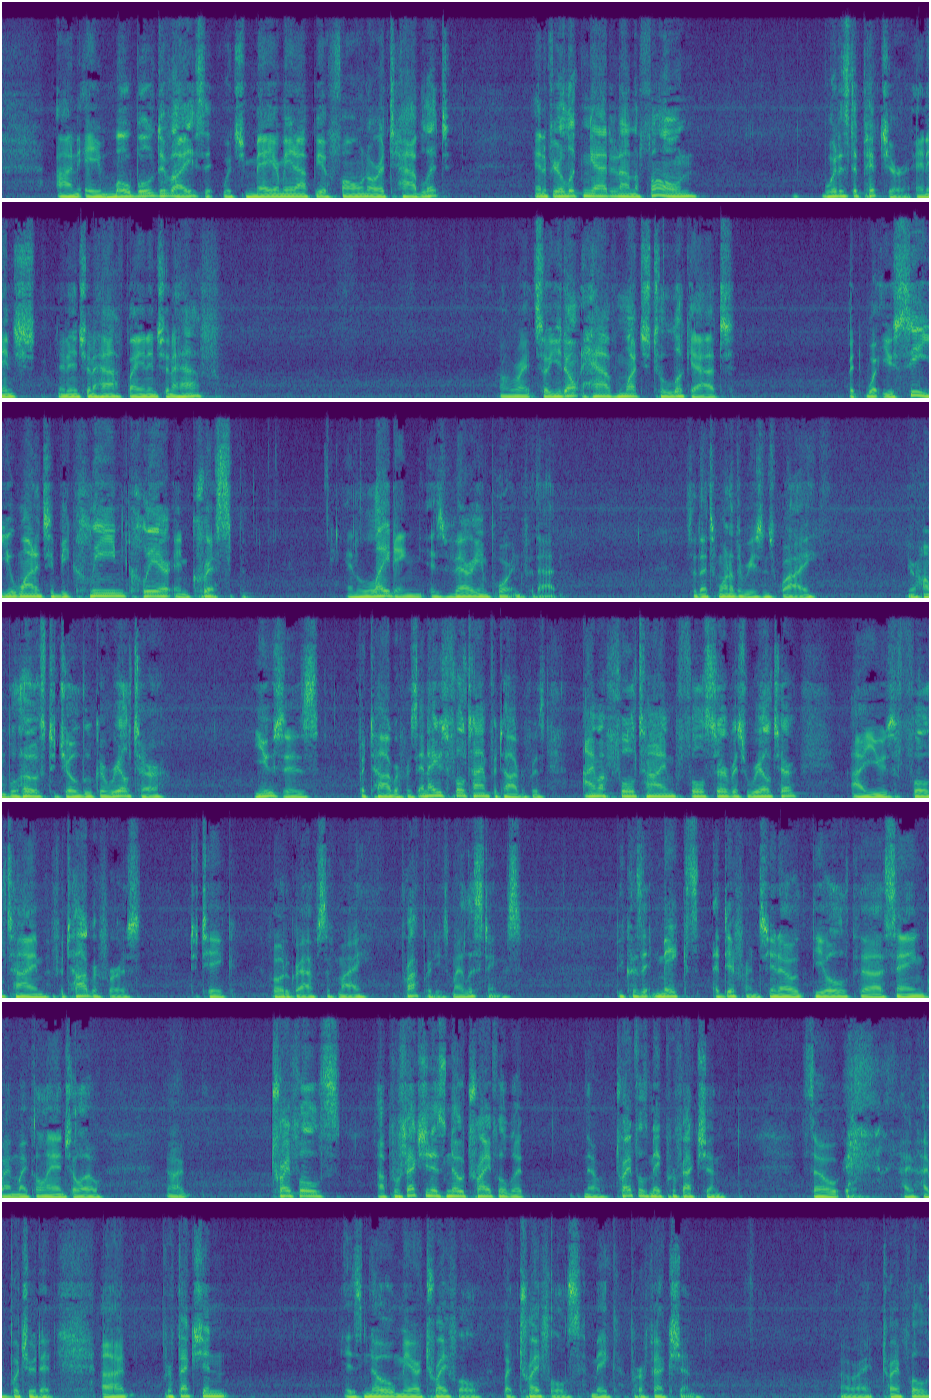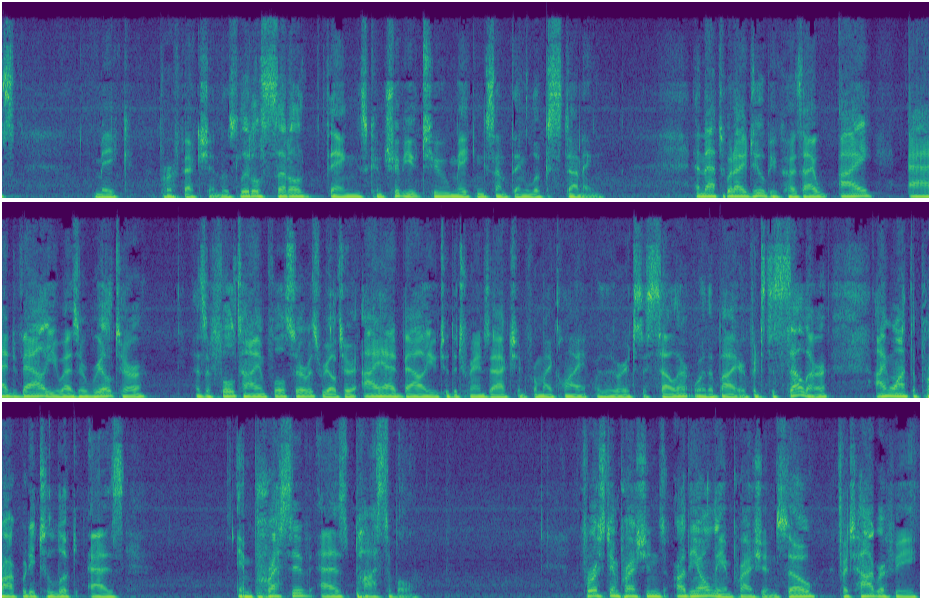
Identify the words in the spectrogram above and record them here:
on a mobile device, which may or may not be a phone or a tablet. And if you're looking at it on the phone, what is the picture? An inch, an inch and a half by an inch and a half. All right, so you don't have much to look at, but what you see, you want it to be clean, clear, and crisp. And lighting is very important for that. So that's one of the reasons why your humble host, Joe Luca Realtor, uses photographers. And I use full time photographers. I'm a full time, full service realtor. I use full time photographers to take photographs of my properties, my listings, because it makes a difference. You know, the old uh, saying by Michelangelo uh, trifles, uh, perfection is no trifle, but no, trifles make perfection. So I, I butchered it. Uh, perfection is no mere trifle, but trifles make perfection. All right, trifles make perfection. Those little subtle things contribute to making something look stunning. And that's what I do because I, I add value as a realtor, as a full time, full service realtor. I add value to the transaction for my client, whether it's the seller or the buyer. If it's the seller, I want the property to look as impressive as possible. First impressions are the only impression. so photography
